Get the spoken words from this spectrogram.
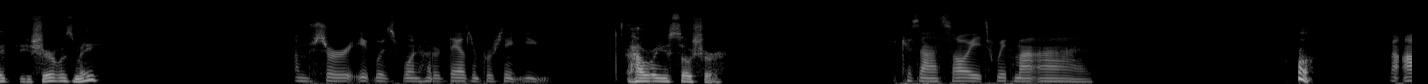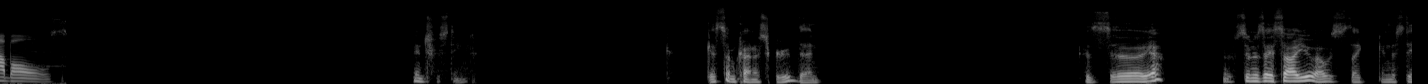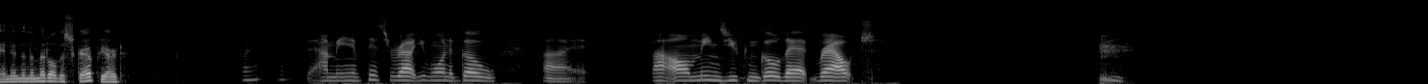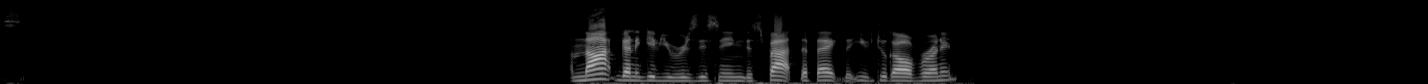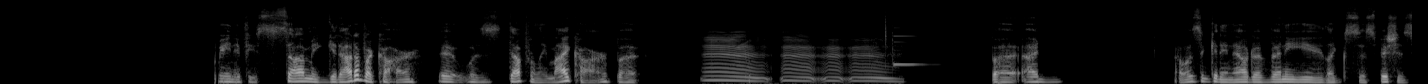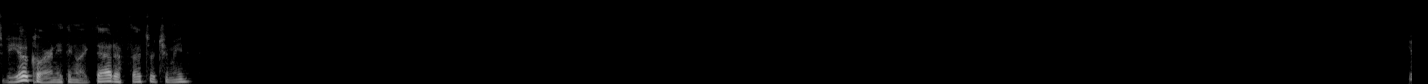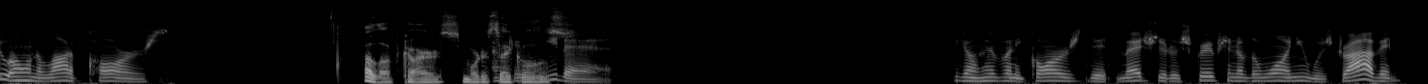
Are you sure it was me? I'm sure it was 100,000% you How are you so sure? because I saw it with my eyes. Huh. My eyeballs. Interesting. Guess I'm kind of screwed then. Because, uh, yeah, as soon as I saw you, I was like in the standing in the middle of the scrapyard. I mean, if this route you want to go, uh, by all means, you can go that route. I'm not going to give you resisting despite the fact that you took off running. I mean, if you saw me get out of a car, it was definitely my car, but Mm, mm, mm, mm. but I I wasn't getting out of any like suspicious vehicle or anything like that, if that's what you mean. Do own a lot of cars. I love cars, I can see motorcycles. that. You don't have any cars that match the description of the one you was driving.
